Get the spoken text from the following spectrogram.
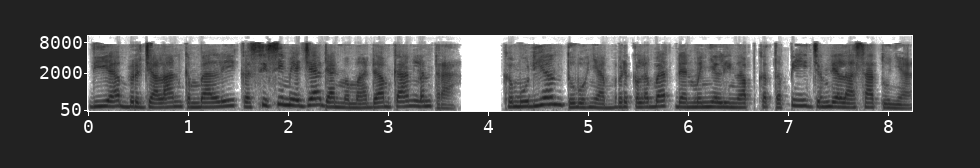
Dia berjalan kembali ke sisi meja dan memadamkan lentera. Kemudian tubuhnya berkelebat dan menyelinap ke tepi jendela satunya.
